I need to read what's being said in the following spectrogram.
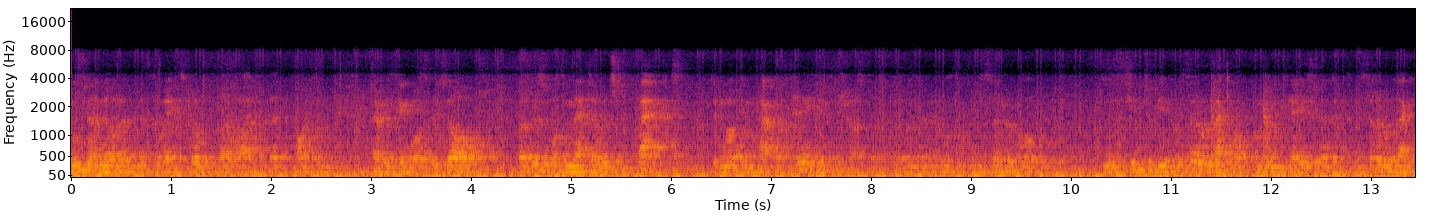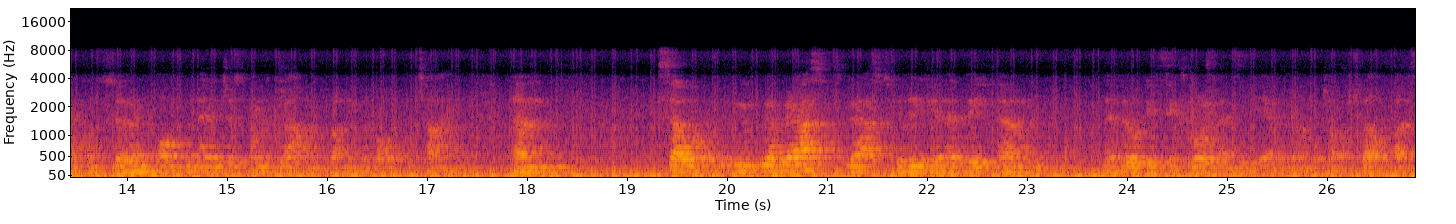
I know that Mr. Wade spoke with my wife at that point and everything was resolved. But this was a matter which in fact did not impact on anything the trust and there was a considerable there seemed to be a considerable lack of communication and a considerable lack of concern of the managers on the ground running the ball at the time. Um, so we're, asked we're asked to believe here that the um, that there will be six more events a year on the top of twelve. But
